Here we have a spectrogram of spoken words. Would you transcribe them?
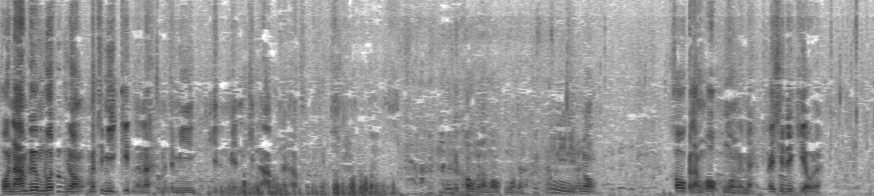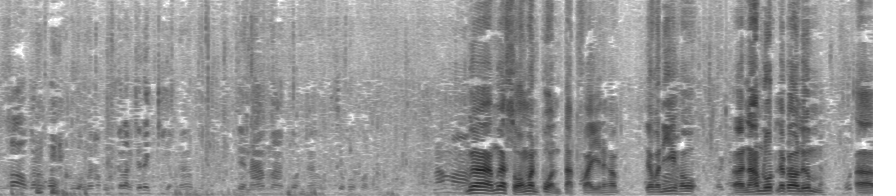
พอน้ำเริ่มลดน้องมันจะมีกลิ่นนะนะมันจะมีกลิ่นเหม็นกลิ่นอับนะครับ เฮ้ยนี่เข้ากำลังออกห่วงนะนี่นี่นี่พี่น้องเข้ากำลังออกห่วงเลยไหมใกล้ชิดได้เกี่ยวนะข้าวกำลังออกรวงนะครับผมกำลังจะได้เกี่ยวนะครับผมแต่น้ำมาก่อนนะครับผมเชื่อผมก่อนน้ำมาเมื่อเมื่อสองวันก่อนตัดไฟนะครับ แต่วันนี้เขาเอ่อน้ำลดแล้วก็เริ่มอ่า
